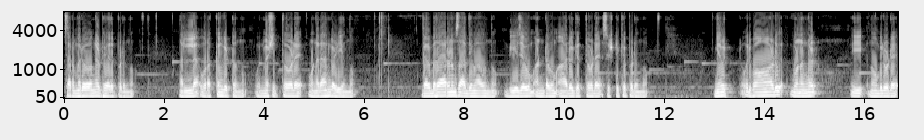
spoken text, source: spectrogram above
ചർമ്മരോഗങ്ങൾ ഭേദപ്പെടുന്നു. നല്ല ഉറക്കം കിട്ടുന്നു. ഉന്മേഷത്തോടെ ഉണരാൻ കഴിയുന്നു. ഗർഭധാരണം സാധ്യമാവുന്നു. ബീജവും അണ്ടവും ആരോഗ്യത്തോടെ സൃഷ്ടിക്കപ്പെടുന്നു. ഇങ്ങനെ ഒരുപാട് ഗുണങ്ങൾ ഈ നോമ്പിലൂടെ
